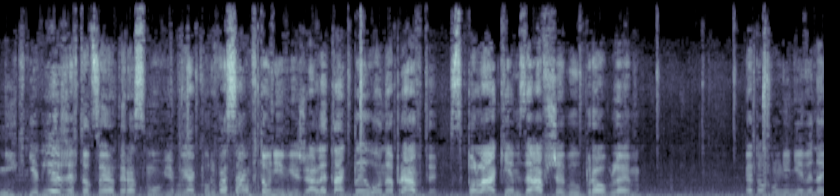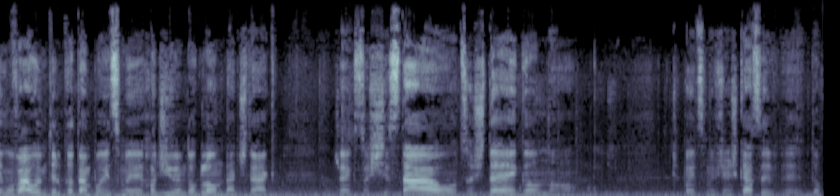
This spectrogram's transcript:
nikt nie wierzy w to, co ja teraz mówię, bo ja kurwa sam w to nie wierzę, ale tak było, naprawdę. Z Polakiem zawsze był problem. Ja to ogólnie nie wynajmowałem, tylko tam powiedzmy chodziłem doglądać, tak? Że jak coś się stało, coś tego, no. Czy powiedzmy wziąć kasę, y, do,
